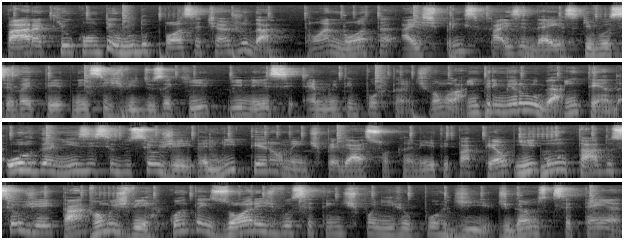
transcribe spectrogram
para que o conteúdo possa te ajudar. Então anota as principais ideias que você vai ter nesses vídeos aqui e nesse é muito importante. Vamos lá. Em primeiro lugar, entenda, organize-se do seu jeito. É literalmente pegar a sua caneta e papel e montar do seu jeito, tá? Vamos ver quantas horas você tem disponível por dia. Digamos que você tenha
